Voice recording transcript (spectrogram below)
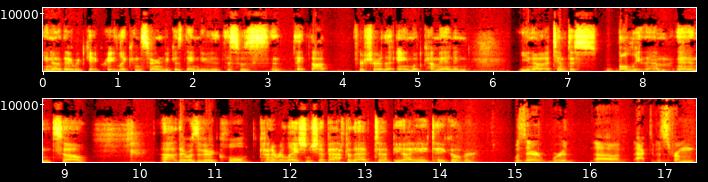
you know, they would get greatly concerned because they knew that this was. They thought for sure that AIM would come in and, you know, attempt to bully them, and so. Uh, there was a very cold kind of relationship after that uh, BIA takeover. Was there were uh, activists from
